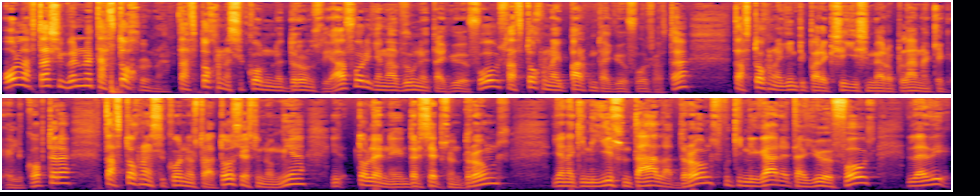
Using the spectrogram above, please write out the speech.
Όλα αυτά συμβαίνουν ταυτόχρονα. Ταυτόχρονα σηκώνουν drones διάφοροι για να δούνε τα UFO, ταυτόχρονα υπάρχουν τα UFO αυτά, ταυτόχρονα γίνεται η παρεξήγηση με αεροπλάνα και ελικόπτερα, ταυτόχρονα σηκώνει ο στρατός, η αστυνομία, το λένε interception drones, για να κυνηγήσουν τα άλλα drones που κυνηγάνε τα UFOs, δηλαδή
